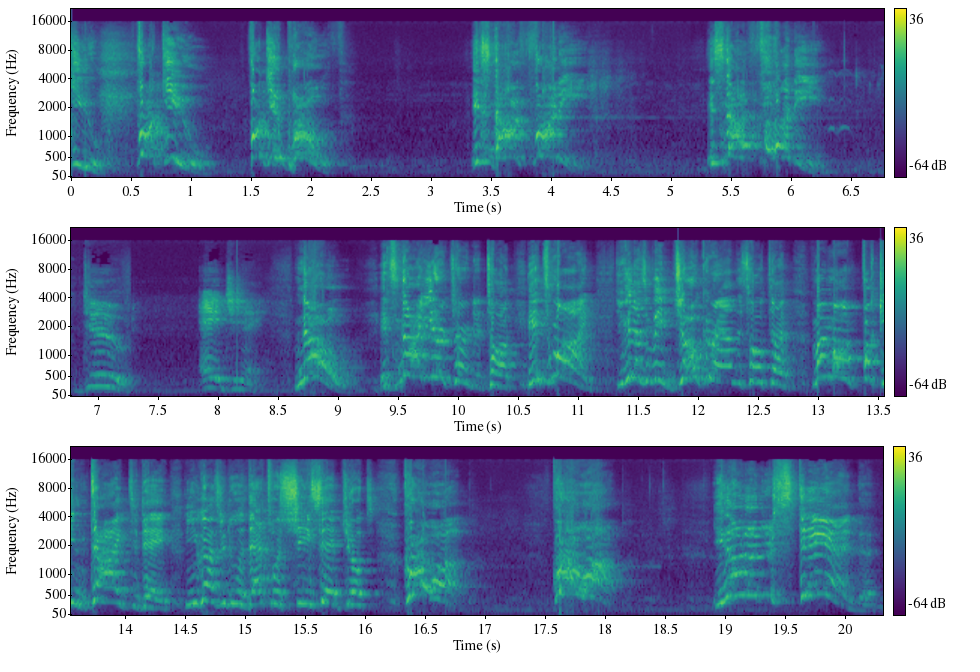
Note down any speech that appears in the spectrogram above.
Fuck you! Fuck you! Fuck you both! It's not funny! It's not funny! Dude, AJ. No! It's not your turn to talk, it's mine! You guys have been joking around this whole time. My mom fucking died today. You guys are doing that's what she said jokes. Grow up! Grow up! You don't understand!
